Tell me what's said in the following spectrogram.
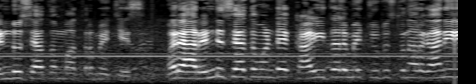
రెండు శాతం మాత్రమే చేసి మరి ఆ రెండు శాతం అంటే కాగితాల మీద చూపిస్తున్నారు కానీ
